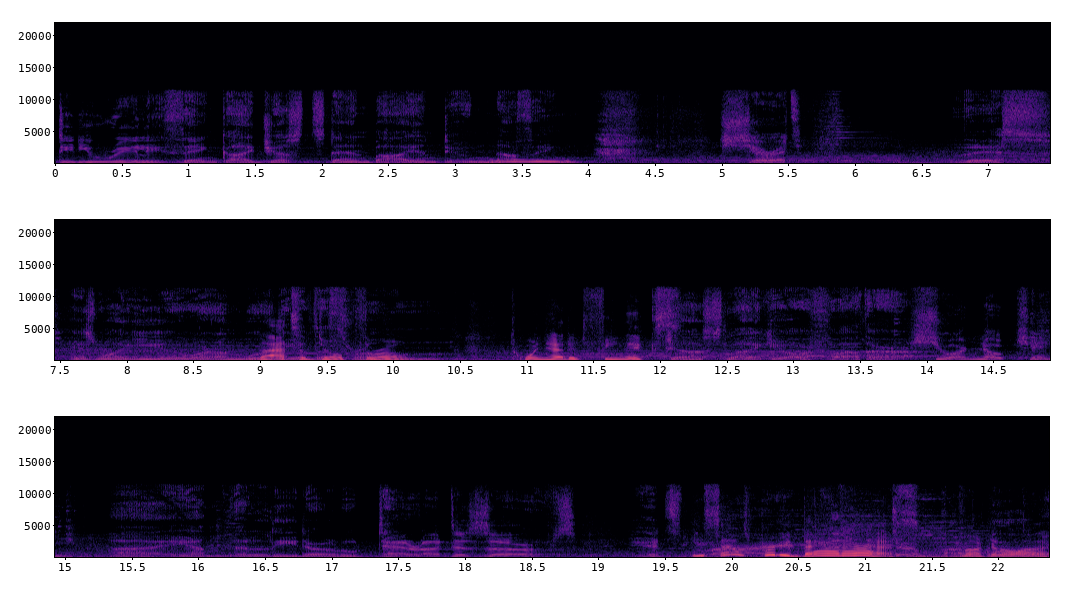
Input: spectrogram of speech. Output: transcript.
did you really think I'd just stand by and do nothing? Share it. This is why you are unworthy That's a of the dope throne. Twin-headed phoenix. Just like your father, You are no king. I am the leader Luterra deserves. It's He sounds pretty badass. I'm Not gonna lie.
